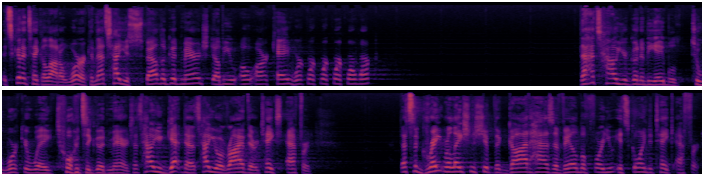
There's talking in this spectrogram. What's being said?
It's going to take a lot of work. And that's how you spell a good marriage W O R K, work, work, work, work, work, work. That's how you're going to be able to work your way towards a good marriage. That's how you get there. That's how you arrive there. It takes effort. That's the great relationship that God has available for you. It's going to take effort.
